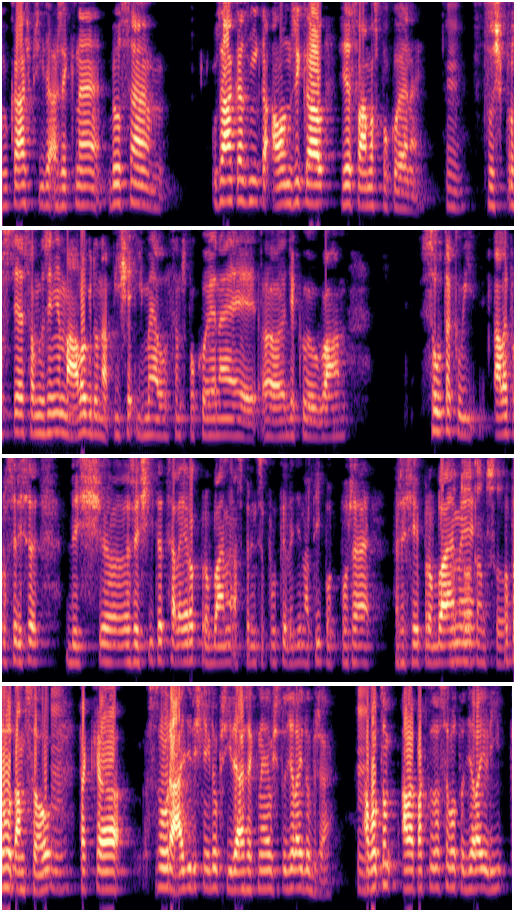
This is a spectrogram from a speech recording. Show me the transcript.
Lukáš přijde a řekne, byl jsem u zákazníka a on říkal, že je s váma spokojený. Hmm. což prostě samozřejmě málo kdo napíše e-mail, jsem spokojený, uh, děkuji vám. Jsou takový, ale prostě když, se, když uh, řešíte celý rok problémy a z principu ty lidi na té podpoře řeší problémy, od toho tam jsou, toho tam jsou hmm. tak uh, jsou rádi, když někdo přijde a řekne, že to dělají dobře. Hmm. A o tom, ale pak to zase o to dělají líp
